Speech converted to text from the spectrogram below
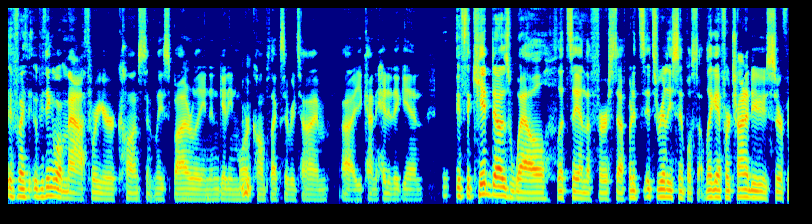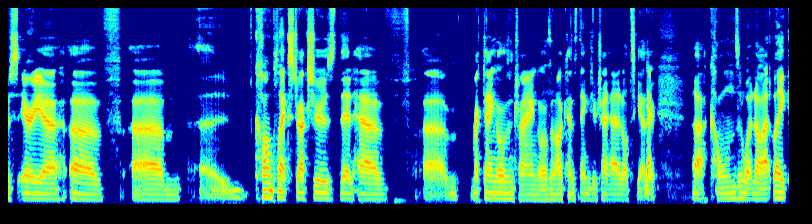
if I, if you think about math, where you're constantly spiraling and getting more mm-hmm. complex every time uh, you kind of hit it again. If the kid does well, let's say on the first stuff, but it's it's really simple stuff. Like if we're trying to do surface area of um, uh, complex structures that have um, rectangles and triangles and all kinds of things, you're trying to add it all together. Yeah. Uh, cones and whatnot. Like,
